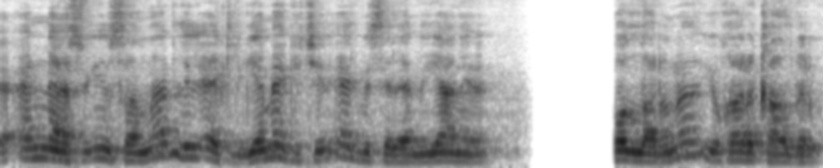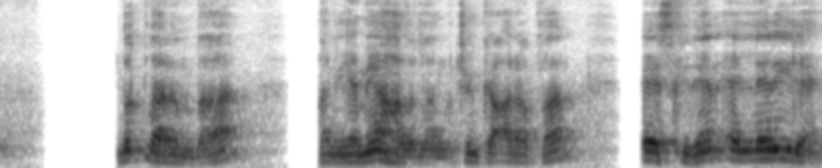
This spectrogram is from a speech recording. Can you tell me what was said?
E, Ennâsü insanlar lil ekli. Yemek için elbiselerini yani kollarını yukarı kaldırdıklarında hani yemeğe hazırlanmış. Çünkü Araplar eskiden elleriyle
